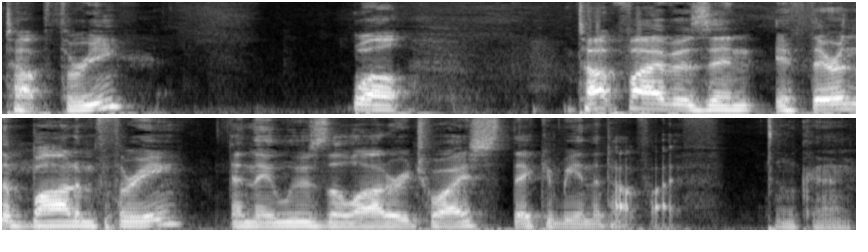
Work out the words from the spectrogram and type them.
top three. Well, top five is in if they're in the bottom three and they lose the lottery twice, they could be in the top five. Okay.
